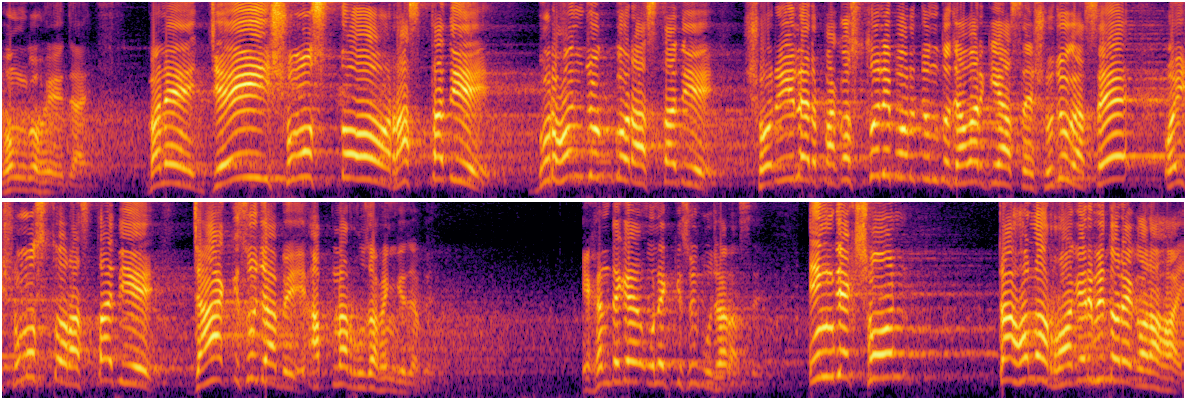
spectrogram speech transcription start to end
ভঙ্গ হয়ে যায়। মানে যেই সমস্ত রাস্তা দিয়ে গ্রহণযোগ্য রাস্তা দিয়ে শরীরের পাকস্থলী পর্যন্ত যাওয়ার কি আছে? সুযোগ আছে? ওই সমস্ত রাস্তা দিয়ে যা কিছু যাবে, আপনার রোজা ভেঙে যাবে। এখান থেকে অনেক কিছুই বোঝার আছে। ইঞ্জেকশনটা হলো রগের ভিতরে করা হয়।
